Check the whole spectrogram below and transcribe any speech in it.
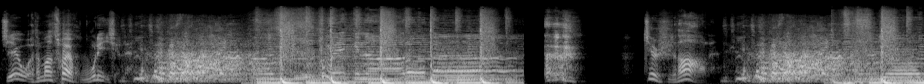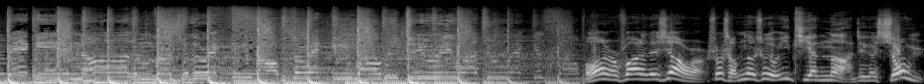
结果他妈踹湖里去了，劲儿使大了。网友发来的笑话说什么呢？说有一天呢，这个小雨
